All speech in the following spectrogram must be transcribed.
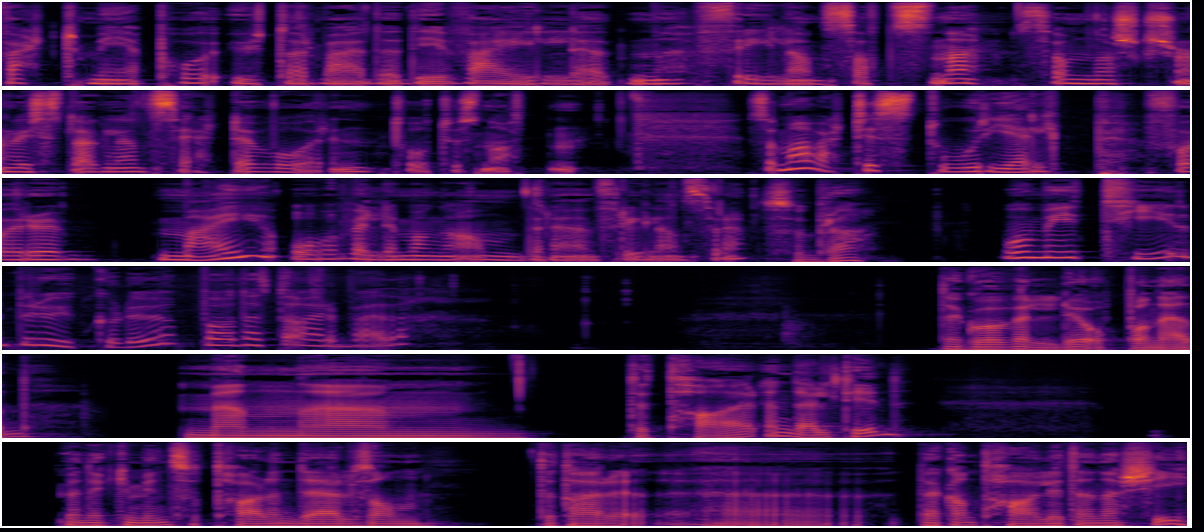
vært med på å utarbeide de veiledende frilanssatsene som Norsk Journalistlag lanserte våren 2018. Som har vært til stor hjelp for meg og veldig mange andre frilansere. Så bra. Hvor mye tid bruker du på dette arbeidet? Det går veldig opp og ned, men um, det tar en del tid. Men ikke minst så tar det en del sånn det, tar, uh, det kan ta litt energi.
